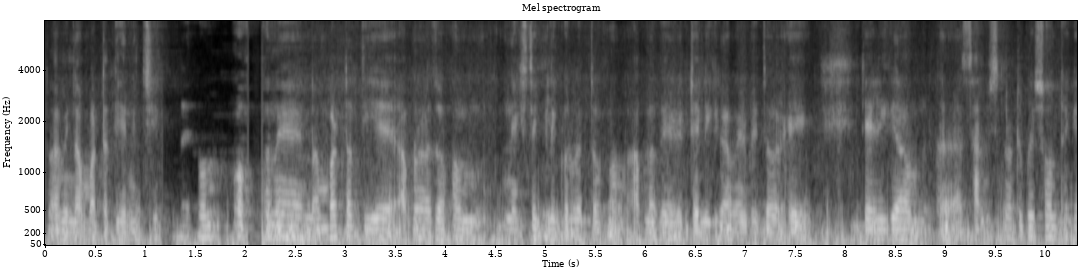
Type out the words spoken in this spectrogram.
তো আমি নাম্বারটা দিয়ে নিচ্ছি। দেখুন, ওখানে নাম্বারটা দিয়ে আপনারা যখন নেক্সটে ক্লিক করবেন, তখন আপনাদের টেলিগ্রামের ভিতর এই টেলিগ্রাম সার্ভিস নোটিফিকেশন থেকে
